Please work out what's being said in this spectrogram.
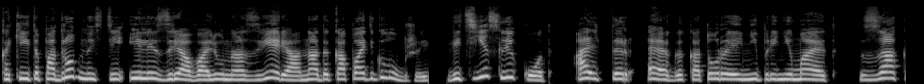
какие-то подробности или зря валю на зверя, а надо копать глубже. Ведь если кот – альтер-эго, которое не принимает Зак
